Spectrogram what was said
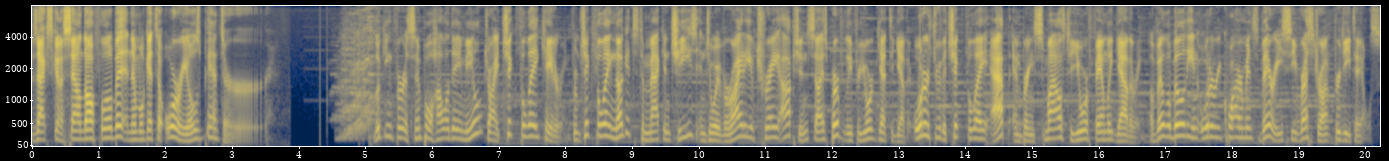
Zach's to sound off a little bit, and then we'll get to Orioles banter. Looking for a simple holiday meal? Try Chick fil A catering. From Chick fil A nuggets to mac and cheese, enjoy a variety of tray options sized perfectly for your get together. Order through the Chick fil A app and bring smiles to your family gathering. Availability and order requirements vary. See restaurant for details.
